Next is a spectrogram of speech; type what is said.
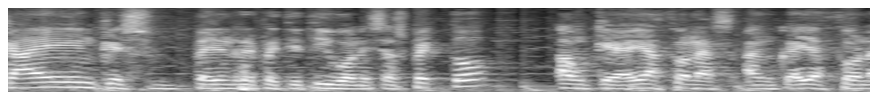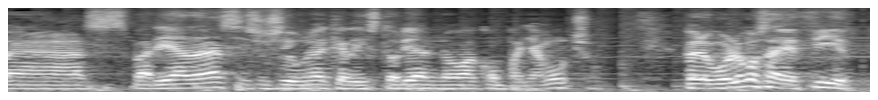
cae en que es un pelín repetitivo en ese aspecto, aunque haya zonas, aunque haya zonas variadas, eso se une que la historia no acompaña mucho. Pero volvemos a decir,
